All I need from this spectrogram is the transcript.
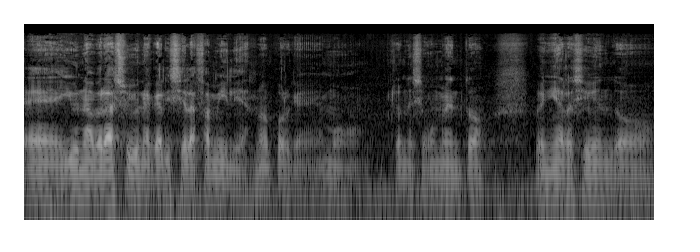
eh, y un abrazo y una caricia a las familias, ¿no? porque yo en ese momento venía recibiendo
